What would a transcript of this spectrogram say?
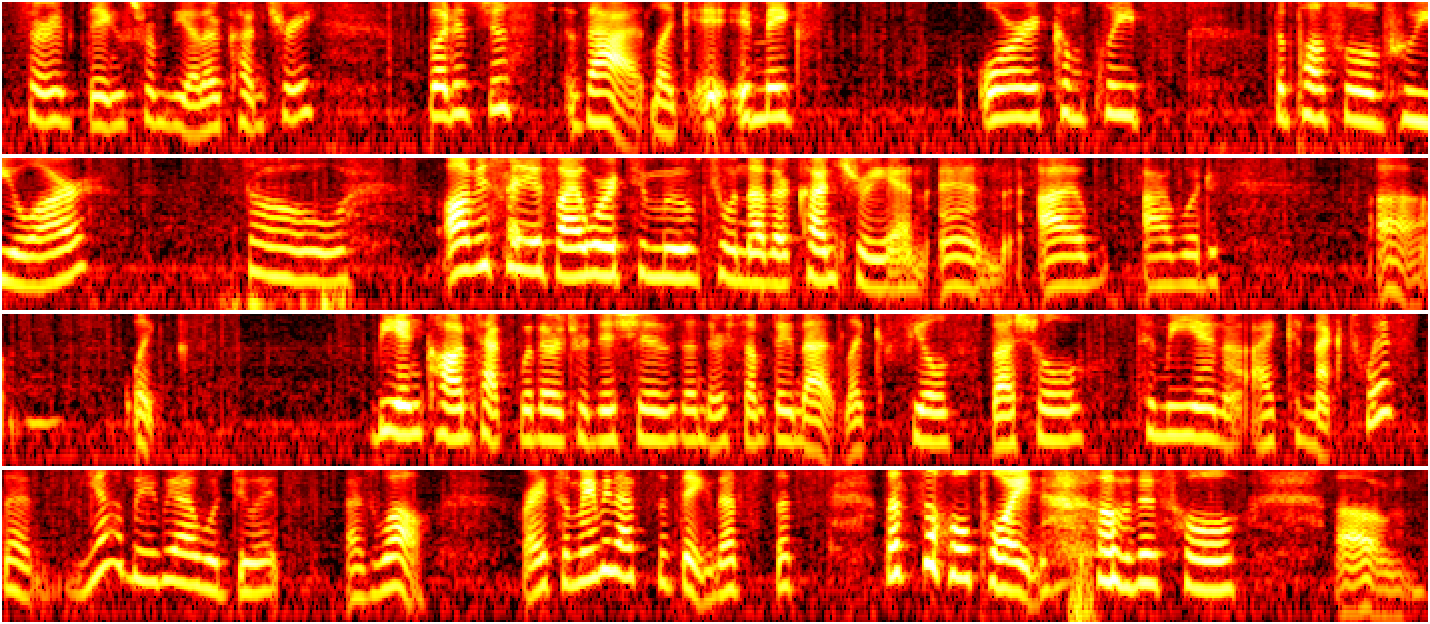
certain things from the other country, but it's just that like it, it makes or it completes the puzzle of who you are. So obviously if I were to move to another country and and I I would um like be in contact with their traditions and there's something that like feels special to me and I connect with, then yeah, maybe I would do it as well. Right? So maybe that's the thing. That's that's that's the whole point of this whole um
